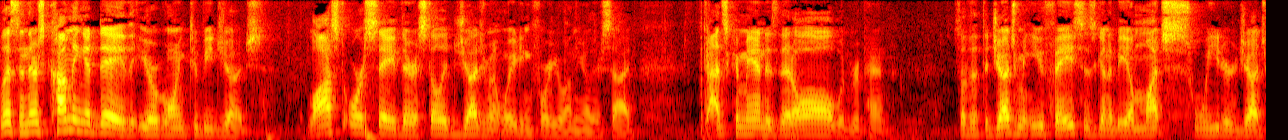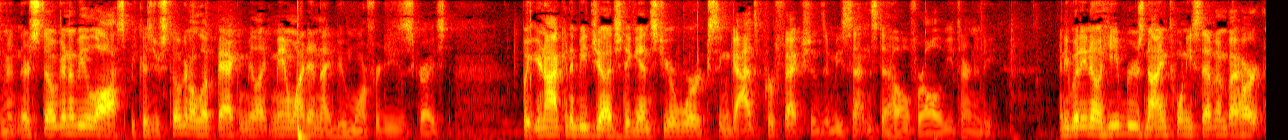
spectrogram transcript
Listen, there's coming a day that you're going to be judged. Lost or saved, there is still a judgment waiting for you on the other side. God's command is that all would repent. So that the judgment you face is going to be a much sweeter judgment. There's still going to be loss because you're still going to look back and be like, man, why didn't I do more for Jesus Christ? But you're not going to be judged against your works and God's perfections and be sentenced to hell for all of eternity. Anybody know Hebrews 9:27 by heart?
